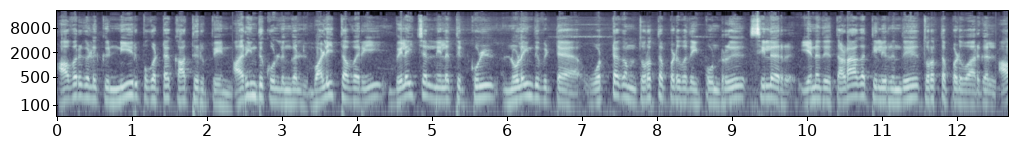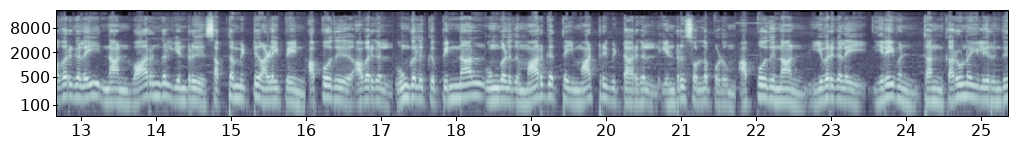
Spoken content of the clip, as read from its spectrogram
அவர்களுக்கு நீர் புகட்ட காத்திருப்பேன். அறிந்து கொள்ளுங்கள் வழி தவறி விளைச்சல் நிலத்திற்குள் நுழைந்துவிட்ட ஒட்டகம் துரத்தப்படுவதைப் போன்று சிலர் எனது தடாகத்திலிருந்து துரத்தப்படுவார்கள். அவர்களை நான் வாருங்கள் என்று சப்தமிட்டு அழைப்பேன். அப்போது அவர்கள் உங்களுக்கு பின்னால் உங்களது மார்க்கத்தை மாற்றிவிட்டார்கள் என்று சொல்லப்படும். அப்போது நான் இவர்களை இறைவன் தன் கருணையிலிருந்து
